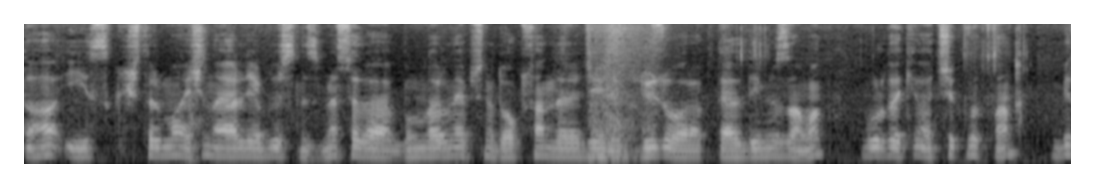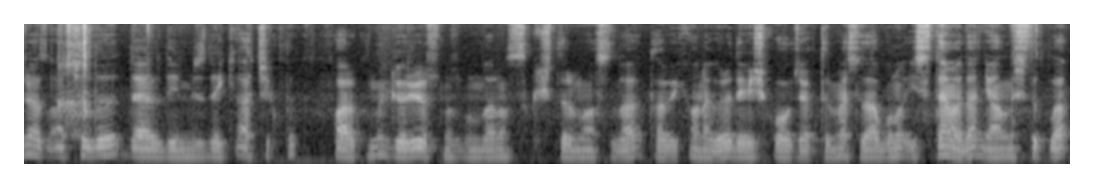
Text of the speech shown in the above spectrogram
daha iyi sıkıştırma için ayarlayabilirsiniz. Mesela bunların hepsini 90 dereceyle düz olarak deldiğimiz zaman buradaki açıklıkla biraz açılı deldiğimizdeki açıklık farkını görüyorsunuz. Bunların sıkıştırması da tabii ki ona göre değişik olacaktır. Mesela bunu istemeden yanlışlıkla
